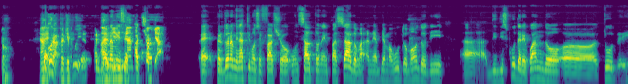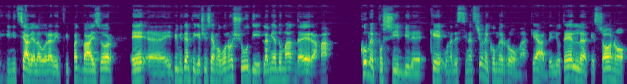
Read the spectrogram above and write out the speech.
no? E ancora perché poi perdonami se faccio, cambiato. Eh, perdonami un attimo se faccio un salto nel passato, ma ne abbiamo avuto modo di, uh, di discutere quando uh, tu iniziavi a lavorare in TripAdvisor e uh, i primi tempi che ci siamo conosciuti, la mia domanda era ma com'è possibile che una destinazione come Roma, che ha degli hotel che sono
